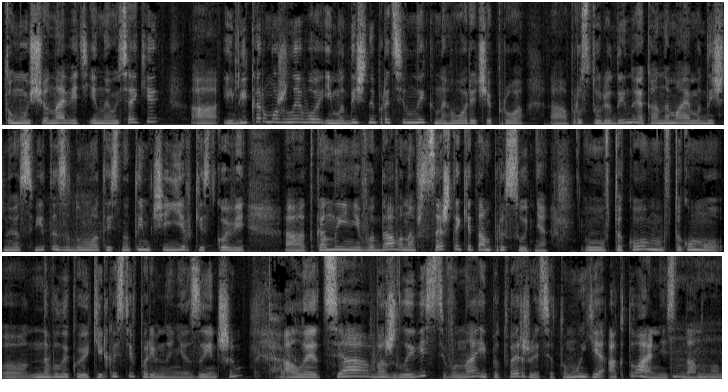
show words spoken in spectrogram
тому що навіть і не усякі, а і лікар, можливо, і медичний працівник, не говорячи про а, просту людину, яка не має медичної освіти, задумуватись над тим, чи є в кістковій а, тканині вода, вона все ж таки там присутня у в такому в такому а, невеликої кількості в порівнянні з іншим. Так. Але ця важливість вона і підтверджується, тому є актуальність угу. даного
